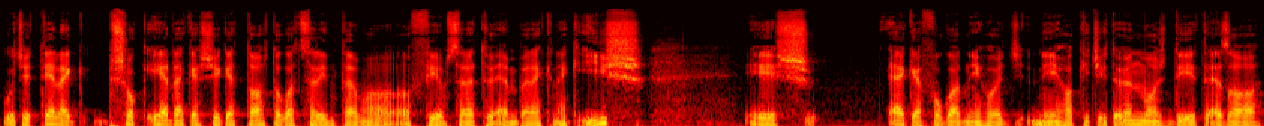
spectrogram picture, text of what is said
Úgyhogy tényleg sok érdekességet tartogat szerintem a, a film szerető embereknek is, és el kell fogadni, hogy néha kicsit önmosdít, ez a,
